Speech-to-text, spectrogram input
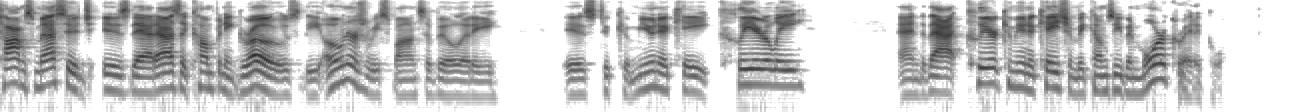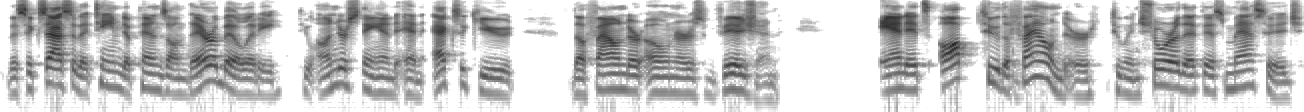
Tom's message is that as a company grows, the owner's responsibility is to communicate clearly and that clear communication becomes even more critical. The success of the team depends on their ability to understand and execute the founder owner's vision. And it's up to the founder to ensure that this message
